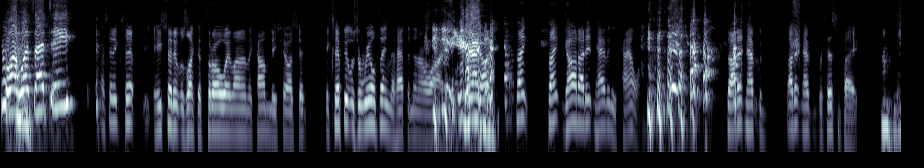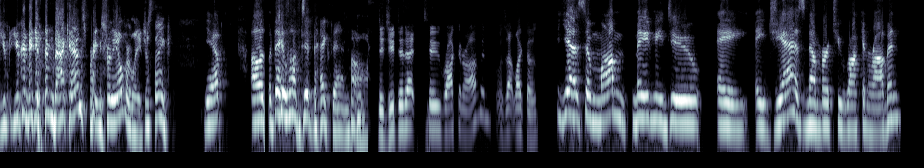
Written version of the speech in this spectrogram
what, what's that, T? I said, except he said it was like a throwaway line in the comedy show. I said, except it was a real thing that happened in our lives. exactly. God, thank thank God I didn't have any talent, so I didn't have to I didn't have to participate. you you could be doing back handsprings for the elderly. Just think. Yep. Oh, but they loved it back then. Oh, Did you do that to Rock and Robin? Was that like a Yeah, so mom made me do a a jazz number to Rock and Robin,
